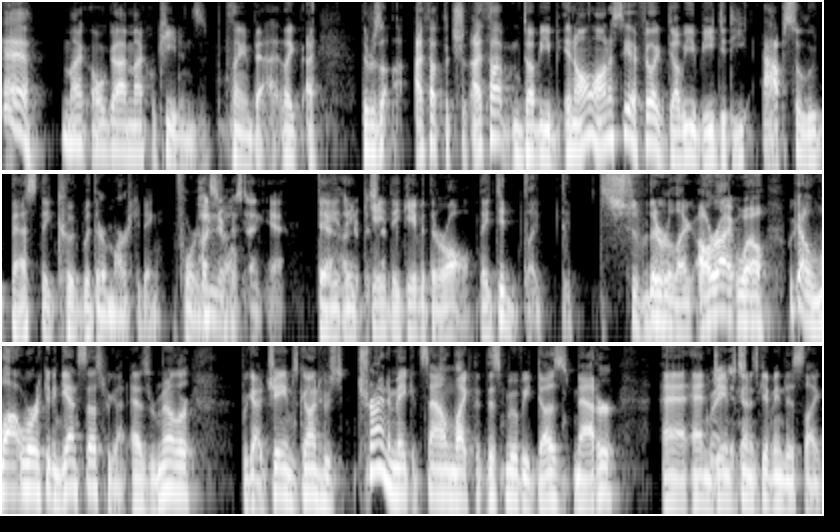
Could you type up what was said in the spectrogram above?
eh, my old guy Michael Keaton's playing bad. Like I, there was, I thought the, I thought WB. In all honesty, I feel like WB did the absolute best they could with their marketing for this Hundred film. Yeah. They yeah, they 100%. gave they gave it their all. They did like they, they were like, all right, well, we got a lot working against us. We got Ezra Miller, we got James Gunn, who's trying to make it sound like that this movie does matter. And, and James Gunn is giving this like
